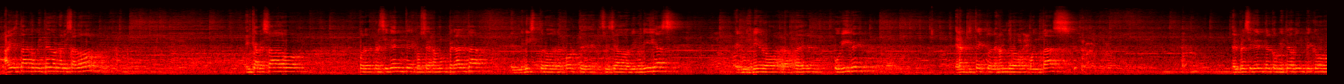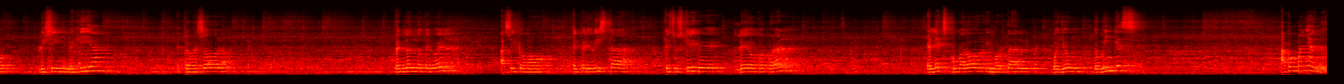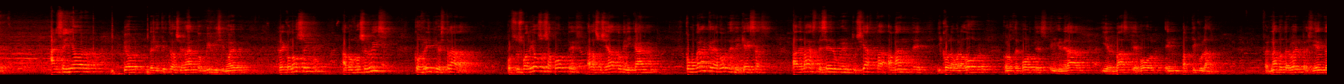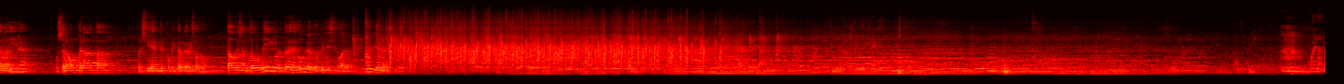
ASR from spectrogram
Ahí está el comité organizador encabezado por el presidente José Ramón Peralta, el ministro de Deporte, licenciado Danilo Díaz, el ingeniero Rafael Uribe, el arquitecto Alejandro Montaz, el presidente del Comité Olímpico Luisín Mejía, el profesor Fernando Teruel, así como el periodista que suscribe Leo Corporal, el ex jugador inmortal Boyón Domínguez, acompañando al señor del Distrito Nacional 2019 reconocen a don José Luis Corripio Estrada por sus valiosos aportes a la sociedad dominicana como gran creador de riquezas, además de ser un entusiasta, amante y colaborador con los deportes en general y el básquetbol en particular. Fernando Teruel, presidente de Avalina, José Ramón Peralta, presidente del comité organizador. Dado en Santo Domingo el 3 de julio del 2019. Muy bien merecido.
